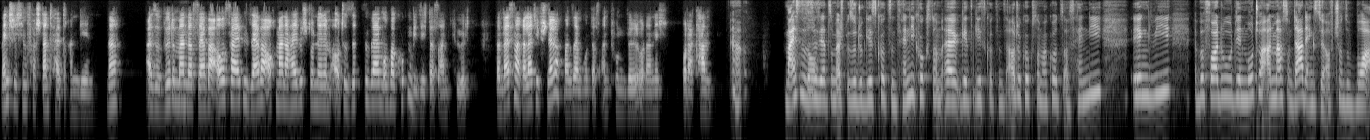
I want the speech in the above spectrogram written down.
menschlichem Verstand halt dran gehen. Ne? Also würde man das selber aushalten, selber auch mal eine halbe Stunde in dem Auto sitzen bleiben und mal gucken, wie sich das anfühlt. Dann weiß man relativ schnell, ob man seinem Hund das antun will oder nicht oder kann. Ja. Meistens so. ist es ja zum Beispiel so, du gehst kurz ins Handy, guckst noch, äh, gehst, gehst kurz ins Auto, guckst noch mal kurz aufs Handy irgendwie, bevor du den Motor anmachst und da denkst du ja oft schon so, boah,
